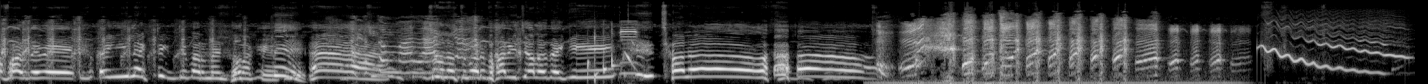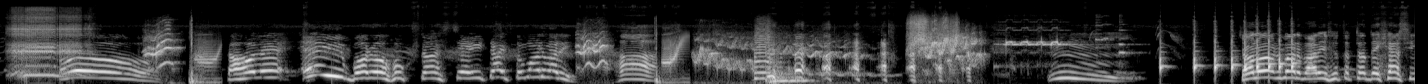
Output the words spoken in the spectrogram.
অফার দেবে। ওই ইলেকট্রিক ডিপার্টমেন্ট তোমাকে। হ্যাঁ চলো তোমার বাড়ি চলো দেখি। চলো। বড় হুকটা আসছে এইটাই তোমার বাড়ি? হ্যাঁ। চলো একবার বাড়ির ভিতরটা দেখে আসি।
